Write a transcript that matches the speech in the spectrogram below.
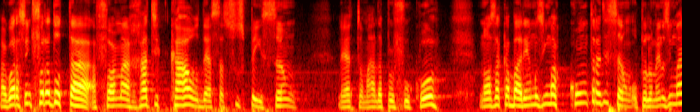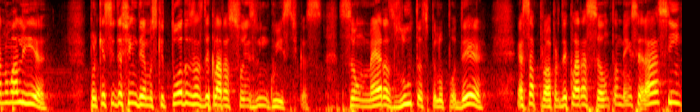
Agora, se a gente for adotar a forma radical dessa suspeição, né, tomada por Foucault, nós acabaremos em uma contradição, ou pelo menos em uma anomalia. Porque se defendemos que todas as declarações linguísticas são meras lutas pelo poder, essa própria declaração também será assim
